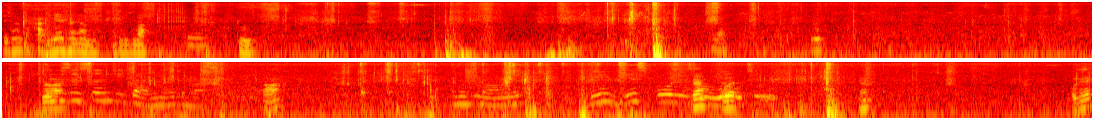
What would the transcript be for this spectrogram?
就像在海面上一样的，知不知道？嗯。嗯。呀嗯。知道吗？是升级版那个吗？啊？那是吗？In this board is 看 on 我 level two. OK。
